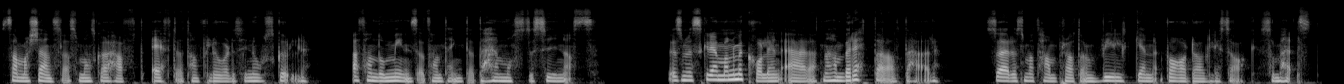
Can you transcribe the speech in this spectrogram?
samma känsla som han ska ha haft efter att han förlorade sin oskuld. Att han då minns att han tänkte att det här måste synas. Det som är skrämmande med Colin är att när han berättar allt det här så är det som att han pratar om vilken vardaglig sak som helst.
